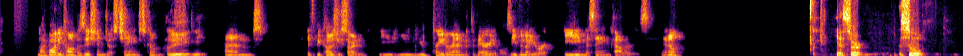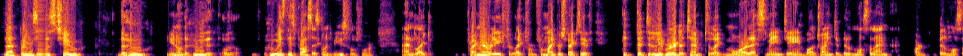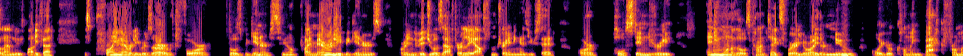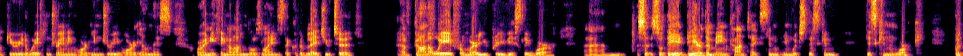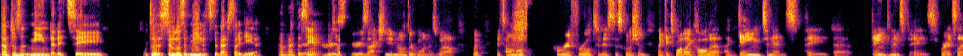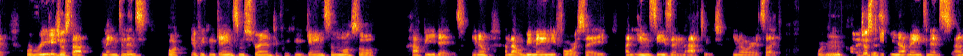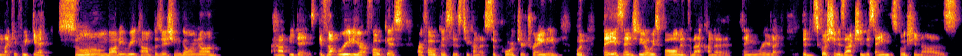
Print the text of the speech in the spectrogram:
my body composition just changed completely, and it's because you started you, you played around with the variables, even though you were eating the same calories. You know. Yes, sir. So that brings us to the who. You know, the who that who is this process going to be useful for? And like primarily, for, like from from my perspective, the the deliberate attempt to like more or less maintain while trying to build muscle and or build muscle and lose body fat is primarily reserved for those beginners. You know, primarily beginners or individuals after a layoff from training, as you said, or post injury any one of those contexts where you're either new or you're coming back from a period away from training or injury or illness or anything along those lines that could have led you to have gone away from where you previously were. Um, so, so they they are the main context in, in which this can this can work, but that doesn't mean that it's a it still doesn't mean it's the best idea. Um, at the there, same there time, is, there is actually another one as well, but it's almost peripheral to this discussion. Like it's what I call a, a maintenance pay, uh, maintenance phase, where it's like we're really just at maintenance. But if we can gain some strength, if we can gain some muscle, happy days, you know, and that would be mainly for say an in-season athlete, you know, where it's like we're, mm, we're kind of just yes. eating that maintenance, and like if we get some body recomposition going on, happy days. It's not really our focus. Our focus is to kind of support your training, but they essentially always fall into that kind of thing where like the discussion is actually the same discussion as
